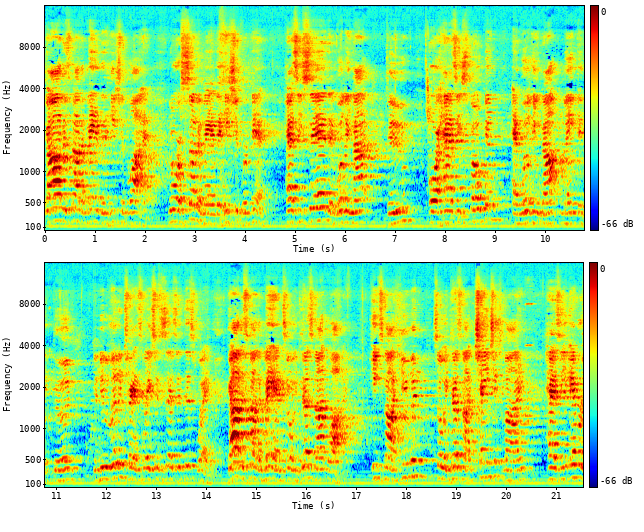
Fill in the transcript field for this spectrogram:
God is not a man that he should lie, nor a son of man that he should repent. Has he said, and will he not do? Or has he spoken, and will he not make it good? The New Living Translation says it this way God is not a man, so he does not lie. He's not human, so he does not change his mind. Has he ever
